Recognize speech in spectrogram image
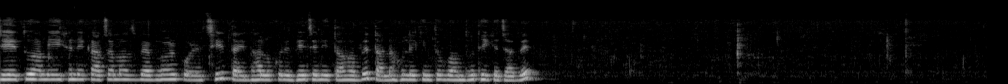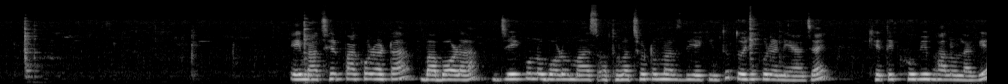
যেহেতু আমি এখানে কাঁচা মাছ ব্যবহার করেছি, তাই ভালো করে ভেজে নিতে হবে, তা না হলে কিন্তু গন্ধ থেকে যাবে। এই মাছের পাকোড়াটা বা বড়া যে কোনো বড় মাছ অথবা ছোট মাছ দিয়ে কিন্তু তৈরি করে নেওয়া যায়। খেতে খুবই ভালো লাগে।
